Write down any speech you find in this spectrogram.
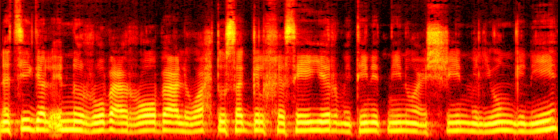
نتيجة لأن الربع الرابع لوحده سجل خساير 222 مليون جنيه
